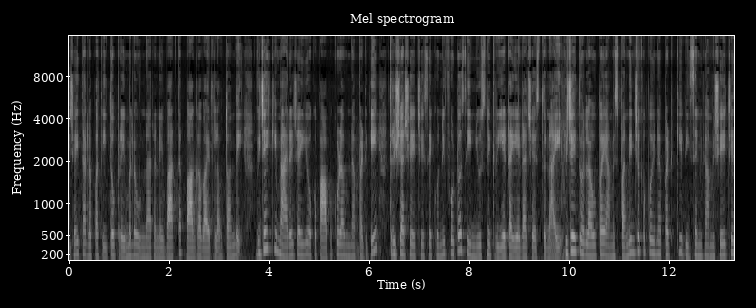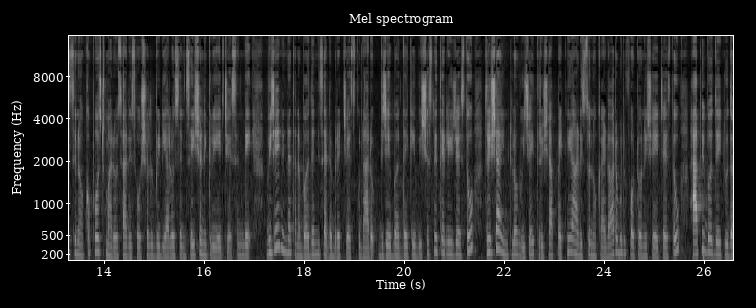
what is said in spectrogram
విజయ్ తలపతితో ప్రేమలో ఉన్నారనే వార్త బాగా వైరల్ అవుతోంది విజయ్కి మ్యారేజ్ అయ్యి ఒక పాప కూడా ఉన్నప్పటికీ త్రిష షేర్ చేసే కొన్ని ఫొటోస్ ఈ న్యూస్ని క్రియేట్ అయ్యేలా చేస్తున్నాయి. విజయ్తో లవ్ పై ఆమె స్పందించకపోయినప్పటికీ రీసెంట్గా ఆమె షేర్ చేసిన ఒక పోస్ట్ మరోసారి సోషల్ మీడియాలో సెన్సేషన్ని క్రియేట్ చేసింది. విజయ్ నిన్న తన బర్త్డేని సెలబ్రేట్ చేసుకున్నారు. విజయ్ బర్త్డేకి విషస్ని తెలియజేస్తూ త్రిష ఇంట్లో విజయ్ త్రిష పెట్ని ఆడిస్తున్న ఒక అడారబుల్ ఫోటోని షేర్ చేస్తూ happy birthday to the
